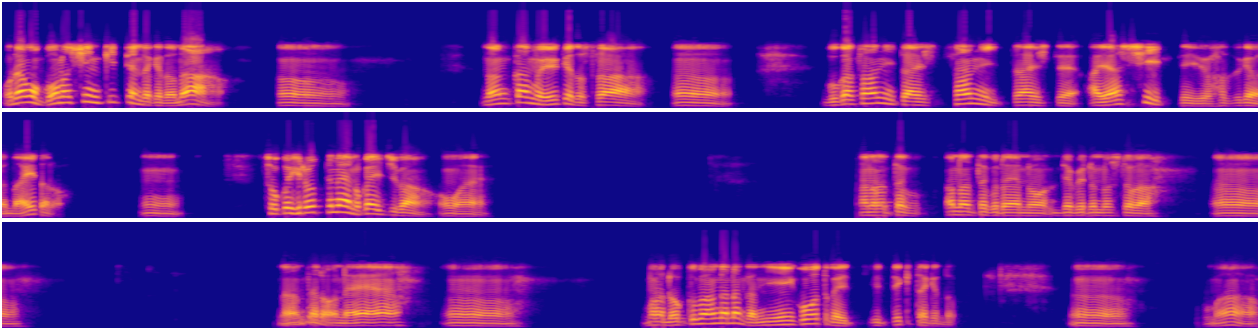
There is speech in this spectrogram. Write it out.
俺はもう5の芯切ってんだけどな。うん。何回も言うけどさ、うん。5が3に対し、3に対して怪しいっていう発言はないだろ。うん。そこ拾ってないのか、一番、お前。あなた、あなたぐらいのレベルの人が。うん。なんだろうね。うん。まあ、6番がなんか2、5とか言ってきたけど。うん。まあ、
